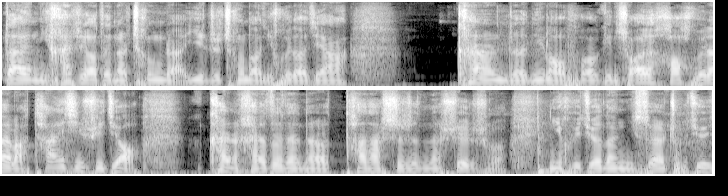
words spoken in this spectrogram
但你还是要在那撑着，一直撑到你回到家，看着你老婆跟你说：“哎，好，回来了。”他安心睡觉，看着孩子在那踏踏实实在那睡的时候，你会觉得你虽然出去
